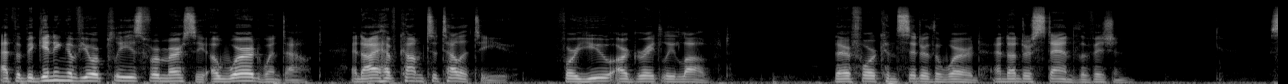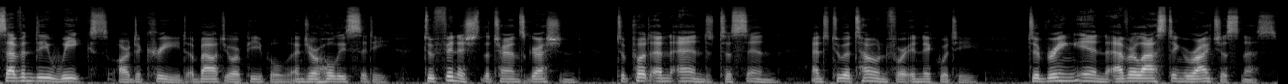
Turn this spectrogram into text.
At the beginning of your pleas for mercy, a word went out, and I have come to tell it to you, for you are greatly loved. Therefore consider the word and understand the vision. Seventy weeks are decreed about your people and your holy city to finish the transgression, to put an end to sin, and to atone for iniquity, to bring in everlasting righteousness,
